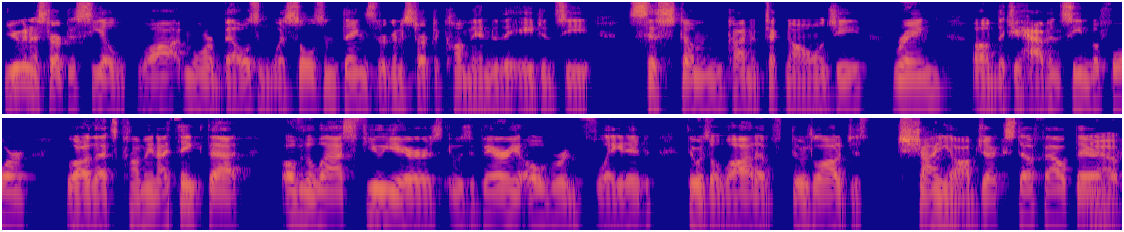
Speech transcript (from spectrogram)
You're going to start to see a lot more bells and whistles and things. They're going to start to come into the agency system kind of technology ring um, that you haven't seen before. A lot of that's coming. I think that over the last few years, it was very overinflated. There was a lot of there was a lot of just shiny object stuff out there yep.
